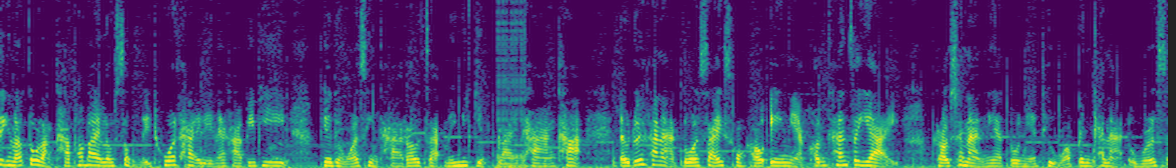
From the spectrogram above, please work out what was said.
ริงๆ แล้วตัวหลังคาผ้าใบเราส่งได้ทั่วไทยเลยนะคะ พี่ๆ เพียงแต่ว่าสินค้าเราจะไม่มีเก็บปลายทางค่ะ แล้วด้วยขนาดตัวไซส์ของเขาเองเนี่ยค่อนข้างจะใหญ่ เพราะฉะนั้นเนี่ยตัวนี้ถือว่าเป็นขนาดโอเวอร์ไซ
